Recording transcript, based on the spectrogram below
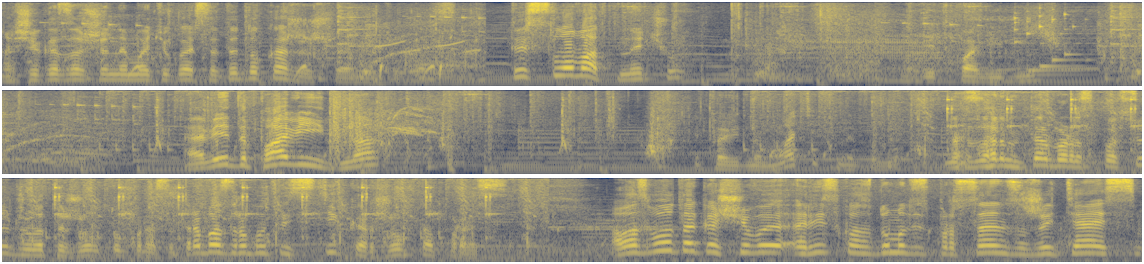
А ще казав, що не матюкайся, ти докажеш, що я матюкаюся. Ти слова не чув. Відповідно. Відповідно. Відповідно, матів не було. Назар не треба розповсюджувати жовту пресу. Треба зробити стікер жовта преса. А у вас було таке, що ви різко задумаєтесь про сенс життя і см...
